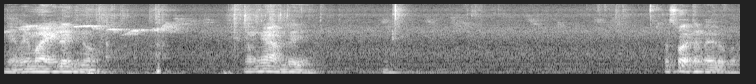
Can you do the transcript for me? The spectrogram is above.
เนี่ยใหม่ๆเลยพี่น้องงามๆเลยก็ซอยทั้งไหนหรอวะ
